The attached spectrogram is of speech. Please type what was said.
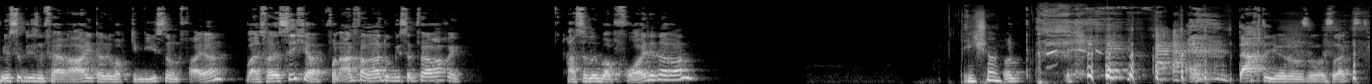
Wirst du diesen Ferrari dann überhaupt genießen und feiern? Weil es war ja sicher, von Anfang an, du gehst ein Ferrari. Hast du dann überhaupt Freude daran? Ich schon. Und dachte ich, wenn du sowas sagst.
